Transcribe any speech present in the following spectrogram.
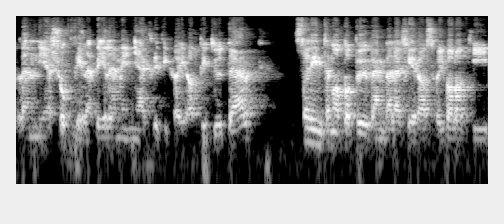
lennie, sokféle véleménnyel, kritikai attitűddel. Szerintem abba bőven belefér az, hogy valaki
